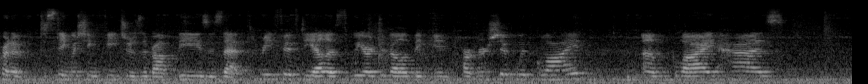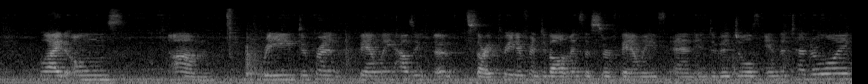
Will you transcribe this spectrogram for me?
kind of distinguishing features about these is that 350 Ellis, we are developing in partnership with Glide. Um, Glide has, Glide owns um, three different family housing, uh, sorry, three different developments that serve families and individuals in the Tenderloin.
